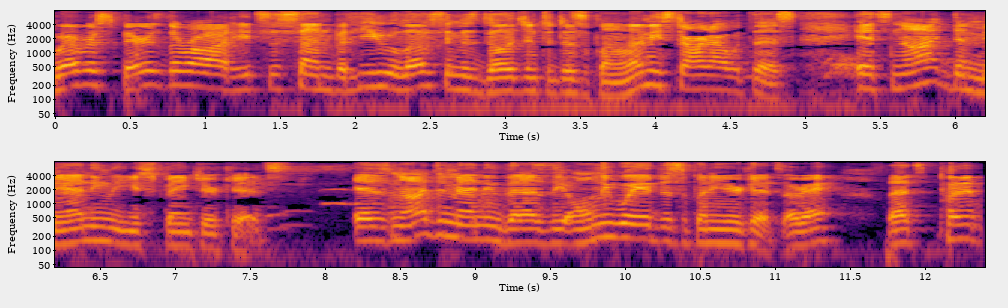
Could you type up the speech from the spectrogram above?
Whoever spares the rod hates his son, but he who loves him is diligent to discipline. Let me start out with this. It's not demanding that you spank your kids. It is not demanding that as the only way of disciplining your kids. Okay, let's put it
